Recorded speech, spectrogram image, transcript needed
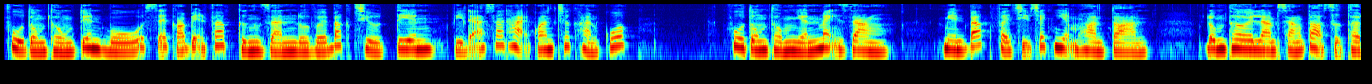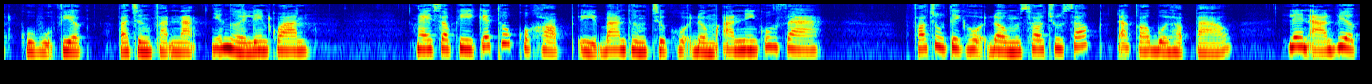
Phủ Tổng thống tuyên bố sẽ có biện pháp cứng rắn đối với Bắc Triều Tiên vì đã sát hại quan chức Hàn Quốc. Phủ Tổng thống nhấn mạnh rằng miền Bắc phải chịu trách nhiệm hoàn toàn, đồng thời làm sáng tỏ sự thật của vụ việc và trừng phạt nặng những người liên quan. Ngay sau khi kết thúc cuộc họp Ủy ban Thường trực Hội đồng An ninh Quốc gia, Phó Chủ tịch Hội đồng So Chu Sok đã có buổi họp báo lên án việc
